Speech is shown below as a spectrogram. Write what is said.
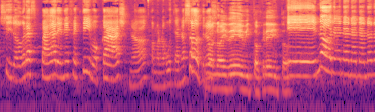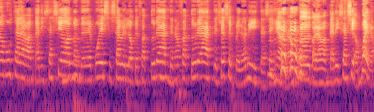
si logras pagar en efectivo, cash, ¿no? Como nos gusta a nosotros. No, no hay débito, crédito. Eh, no, no, no, no, no, no nos gusta la bancarización, donde después se sabe lo que facturaste, no facturaste. Yo soy peronista, señor, no estoy con la bancarización. Bueno,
